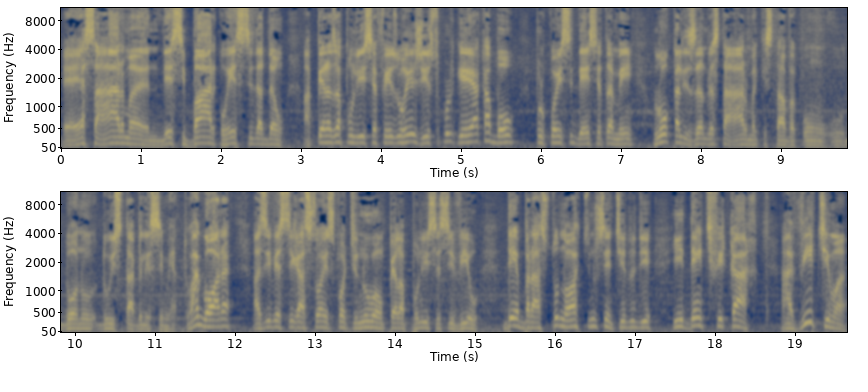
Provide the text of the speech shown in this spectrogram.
é, essa arma nesse bar com esse cidadão. Apenas a polícia fez o registro porque acabou, por coincidência, também localizando esta arma que estava com o dono do estabelecimento. Agora, as investigações continuam pela Polícia Civil de Braço do Norte no sentido de identificar a vítima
